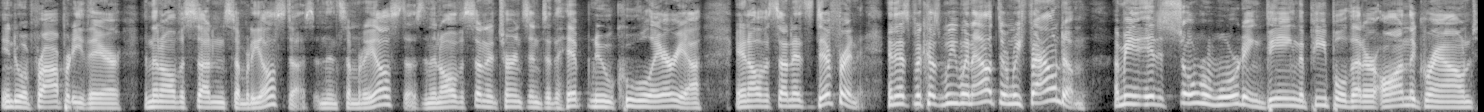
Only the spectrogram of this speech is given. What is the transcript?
into a property there. And then all of a sudden somebody else does. And then somebody else does. And then all of a sudden it turns into the hip, new, cool area. And all of a sudden it's different. And that's because we went out there and we found them. I mean, it is so rewarding being the people that are on the ground,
